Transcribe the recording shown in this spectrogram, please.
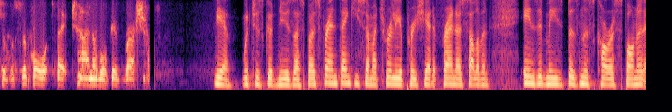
to the support that China will give Russia. Yeah, which is good news, I suppose. Fran, thank you so much. Really appreciate it. Fran O'Sullivan, NZME's business correspondent.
